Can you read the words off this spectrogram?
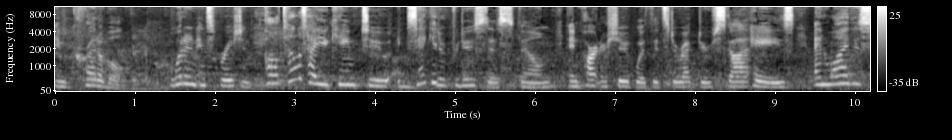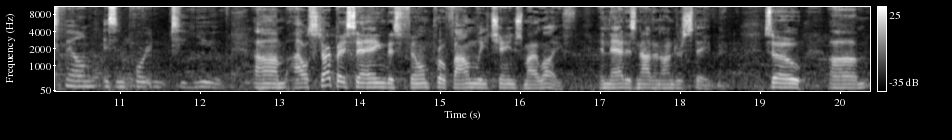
incredible. What an inspiration. Paul, tell us how you came to executive produce this film in partnership with its director, Scott Haze, and why this film is important to you. Um, I'll start by saying this film profoundly changed my life, and that is not an understatement. So, um,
